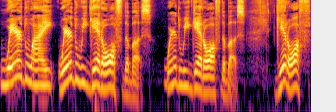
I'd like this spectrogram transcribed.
where do I where do we get off the bus? Where do we get off the bus? Get off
